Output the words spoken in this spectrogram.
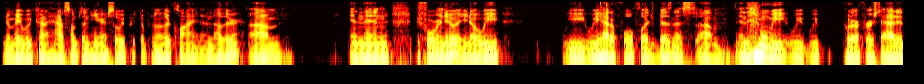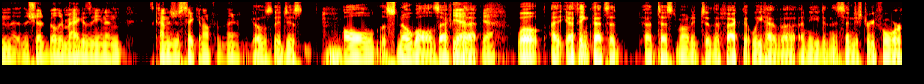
know maybe we kind of have something here so we picked up another client another um, and then before we knew it you know we we we had a full fledged business. Um, and then when we, we we put our first ad in the, the Shed Builder magazine, and it's kind of just taken off from there. It goes it just all the snowballs after yeah, that. Yeah. Well, I, I think that's a, a, testimony to the fact that we have a, a need in this industry for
